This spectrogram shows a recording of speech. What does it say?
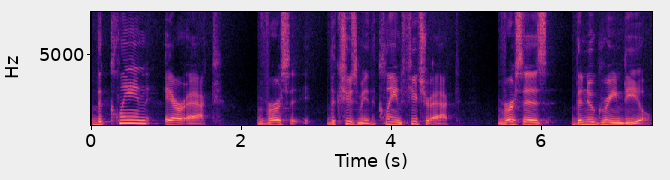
the Clean Air Act versus, the, excuse me, the Clean Future Act versus the new Green Deal,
